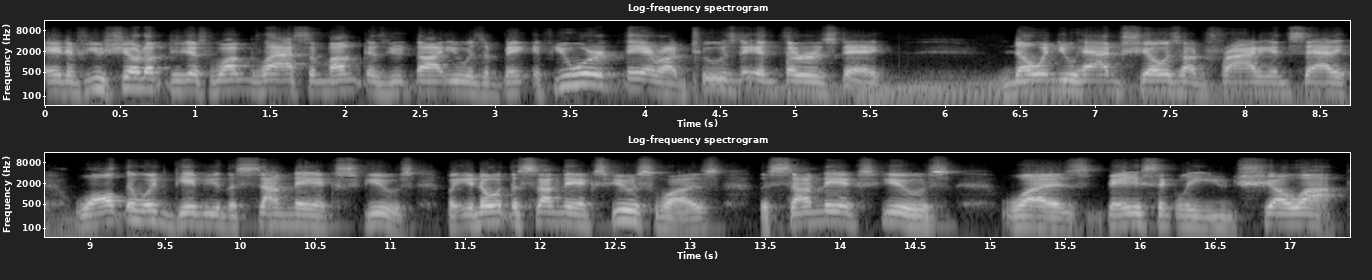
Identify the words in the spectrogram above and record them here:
And if you showed up to just one class a month because you thought you was a big, if you weren't there on Tuesday and Thursday, knowing you had shows on Friday and Saturday, Walter would give you the Sunday excuse. But you know what the Sunday excuse was? The Sunday excuse was basically you'd show up.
